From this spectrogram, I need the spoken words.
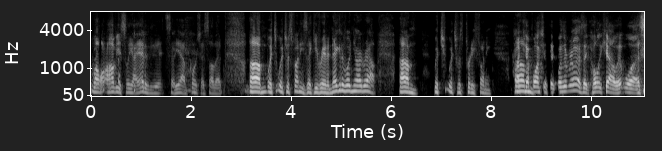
well, obviously, I edited it, so yeah, of course, I saw that. Um, which which was funny. He's like he ran a negative one yard route, um, which which was pretty funny. I Um, kept watching. It was it real? I was like, "Holy cow, it was!"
